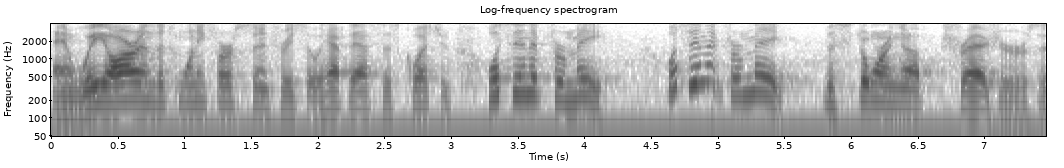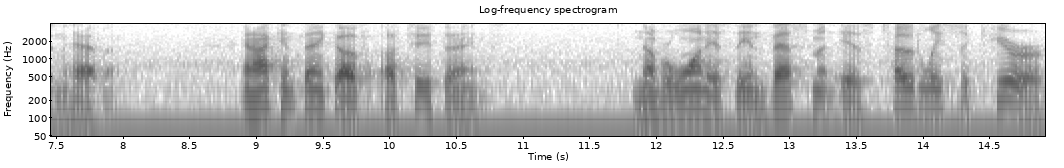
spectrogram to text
And we are in the 21st century, so we have to ask this question what's in it for me? What's in it for me? The storing up treasures in heaven. And I can think of, of two things. Number one is the investment is totally secure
